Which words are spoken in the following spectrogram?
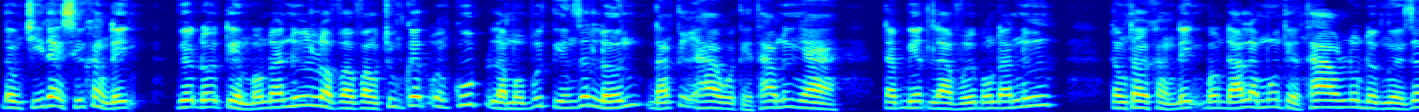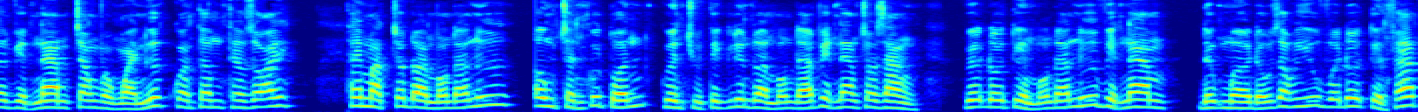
Đồng chí đại sứ khẳng định, việc đội tuyển bóng đá nữ lọt vào vòng chung kết World Cup là một bước tiến rất lớn, đáng tự hào của thể thao nước nhà, đặc biệt là với bóng đá nữ. Đồng thời khẳng định bóng đá là môn thể thao luôn được người dân Việt Nam trong và ngoài nước quan tâm theo dõi. Thay mặt cho đoàn bóng đá nữ, ông Trần Quốc Tuấn, quyền chủ tịch Liên đoàn bóng đá Việt Nam cho rằng, việc đội tuyển bóng đá nữ Việt Nam được mời đấu giao hữu với đội tuyển Pháp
